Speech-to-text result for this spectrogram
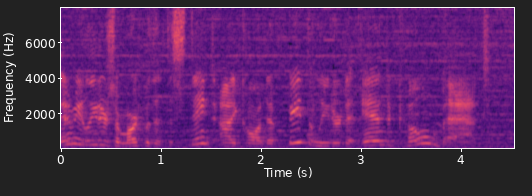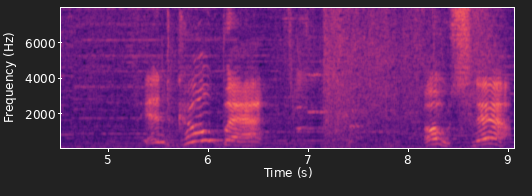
Enemy leaders are marked with a distinct icon. Defeat the leader to end combat. End combat! Oh, snap!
